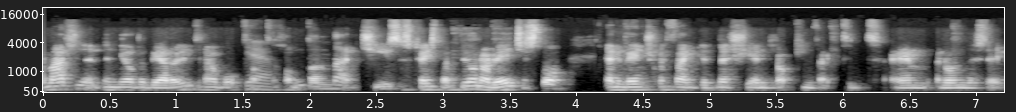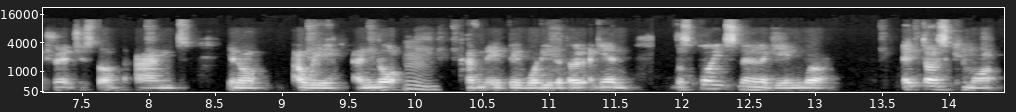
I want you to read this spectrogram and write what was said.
Imagine it been the other way around and I walked yeah. up to her and done that. Jesus Christ, I'd be on a register. And eventually, thank goodness, she ended up convicted um, and on the sex register and, you know, away and not mm. having to be worried about again. There's points now and again where it does come up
